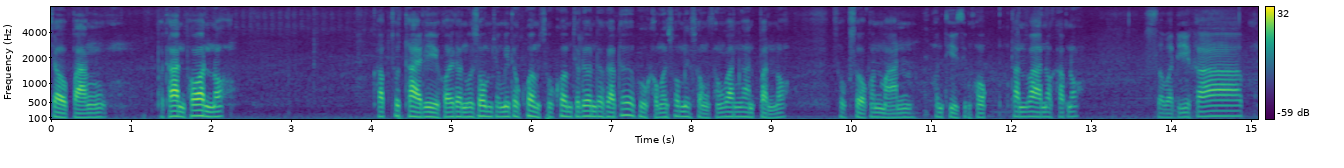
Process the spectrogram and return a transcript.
เจ้าปางประท่านพรเนาะครับสุดท้ายนี้ขอให้ท่านผู้ส้มจงมีแต่ความสุขความเจริญเด้อครับเด้อผู้เข้ามาส้มในสองสังวานงานปั่นเนาะโศกโศกมันหมานวันที่16ธันว่าเนาะครับเนาะ สวัสดีครับ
